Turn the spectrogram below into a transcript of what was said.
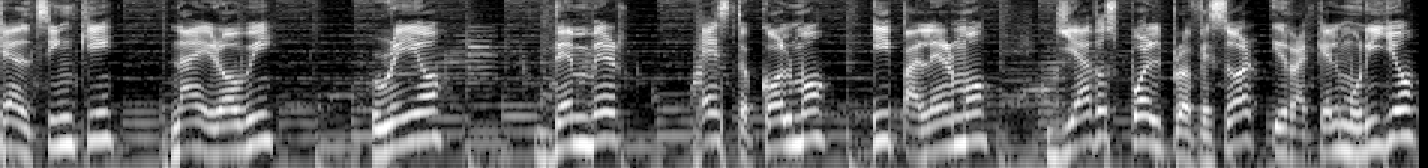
Helsinki, Nairobi, Río, Denver, Estocolmo y Palermo, guiados por el profesor y Raquel Murillo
